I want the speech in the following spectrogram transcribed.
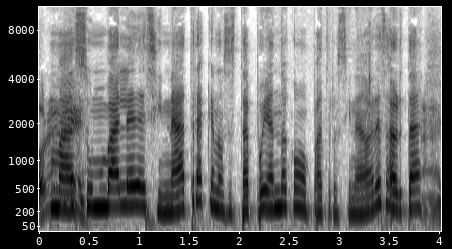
Órale. más un vale de Sinatra que nos está apoyando como patrocinadores. Ahorita, Ah,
